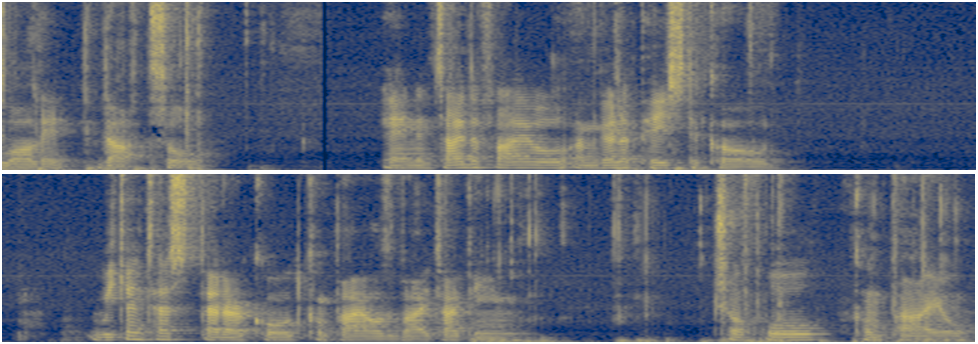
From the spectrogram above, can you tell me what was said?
wallet.sol. And inside the file, I'm going to paste the code. We can test that our code compiles by typing truffle compile.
